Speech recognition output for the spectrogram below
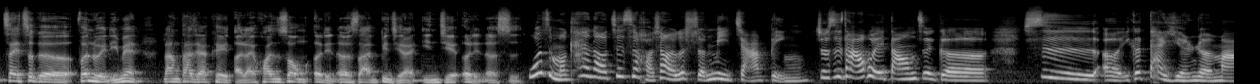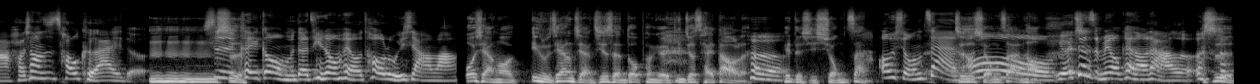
在这个氛围里面，让大家可以呃来欢送二零二三，并且来迎接二零二四。我怎么看到这次好像有个神秘嘉宾，就是他会当这个是呃一个代言人吗？好像是超可爱的。嗯哼哼哼，是可以跟我们的听众朋友透露一下吗？我想哦，一如这样讲，其实很多朋友一定就猜到了，那就是熊赞哦，熊赞就是熊赞哈、哦，有一阵子没有看到他了。是，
